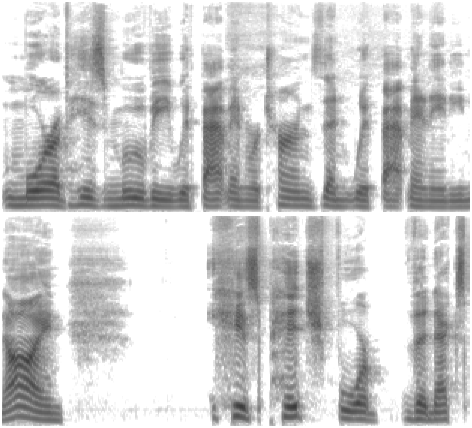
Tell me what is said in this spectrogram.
more of his movie with Batman Returns than with Batman 89, his pitch for the next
